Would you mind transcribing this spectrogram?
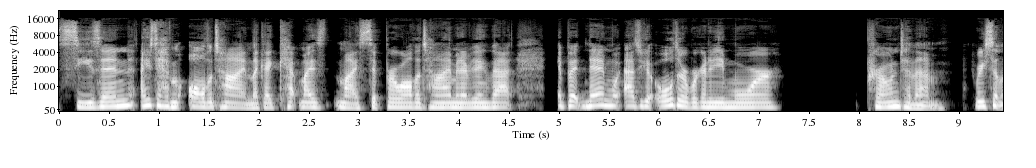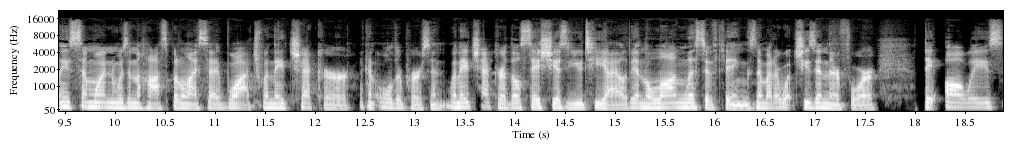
season. I used to have them all the time. Like I kept my my Cipro all the time and everything like that. But then as you get older, we're going to be more prone to them. Recently, someone was in the hospital and I said, watch when they check her, like an older person, when they check her, they'll say she has a UTI. It'll be on the long list of things, no matter what she's in there for. They always,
